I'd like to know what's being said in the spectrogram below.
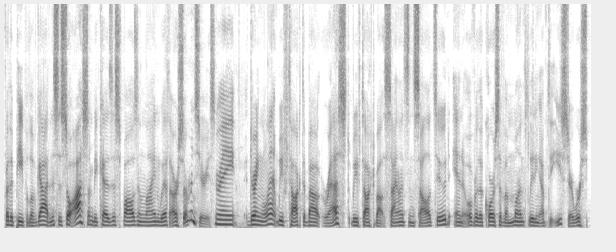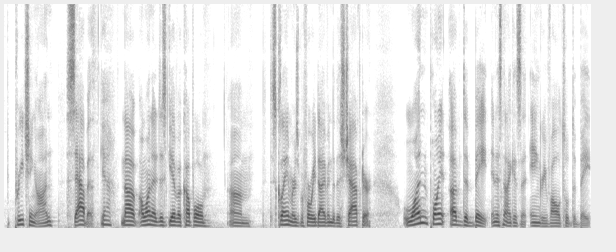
for the People of God. And this is so awesome because this falls in line with our sermon series. Right. During Lent, we've talked about rest, we've talked about silence and solitude, and over the course of a month leading up to Easter, we're sp- preaching on Sabbath. Yeah. Now, I want to just give a couple um, disclaimers before we dive into this chapter. One point of debate, and it's not like it's an angry, volatile debate,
